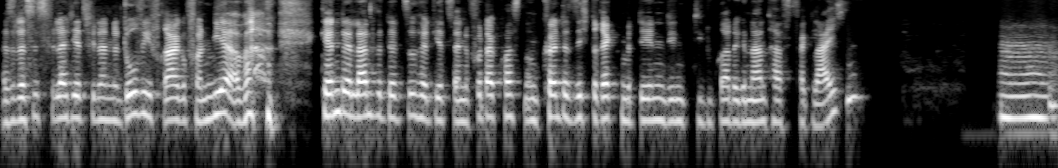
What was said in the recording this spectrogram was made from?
also das ist vielleicht jetzt wieder eine doofe Frage von mir, aber kennt der Landwirt, der zuhört, jetzt seine Futterkosten und könnte sich direkt mit denen, die, die du gerade genannt hast, vergleichen? Mm,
